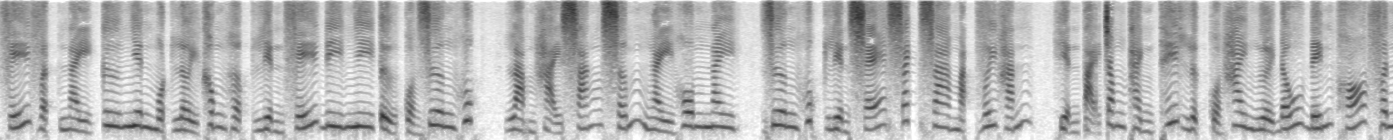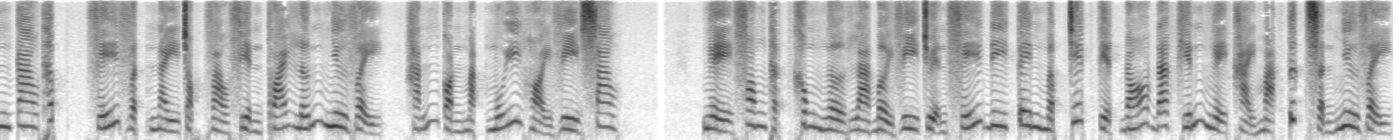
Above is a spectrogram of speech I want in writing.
Phế vật này cư nhiên một lời không hợp liền phế đi nhi tử của Dương Húc, làm hại sáng sớm ngày hôm nay, Dương Húc liền xé sách ra mặt với hắn, hiện tại trong thành thế lực của hai người đấu đến khó phân cao thấp, phế vật này chọc vào phiền toái lớn như vậy, hắn còn mặt mũi hỏi vì sao. Nghệ Phong thật không ngờ là bởi vì chuyện phế đi tên mập chết tiệt đó đã khiến Nghệ Khải Mạc tức giận như vậy,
